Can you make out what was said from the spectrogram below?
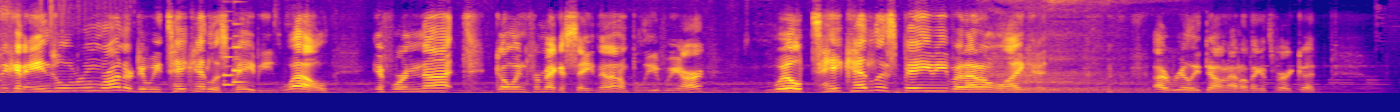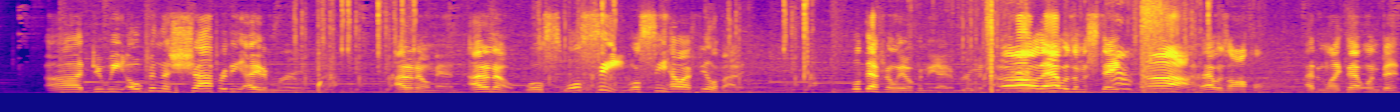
Make an angel room run, or do we take Headless Baby? Well, if we're not going for Mega Satan, and I don't believe we are, we'll take Headless Baby, but I don't like it. I really don't. I don't think it's very good. Uh, do we open the shop or the item room? I don't know, man. I don't know. We'll we'll see. We'll see how I feel about it. We'll definitely open the item room. oh, that was a mistake. Ah, that was awful. I didn't like that one bit.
